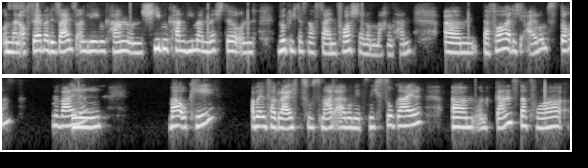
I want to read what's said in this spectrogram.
und man auch selber Designs anlegen kann und schieben kann, wie man möchte und wirklich das nach seinen Vorstellungen machen kann. Ähm, davor hatte ich Albumstomp eine Weile, mhm. war okay, aber im Vergleich zu Smart Album jetzt nicht so geil. Ähm, und ganz davor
